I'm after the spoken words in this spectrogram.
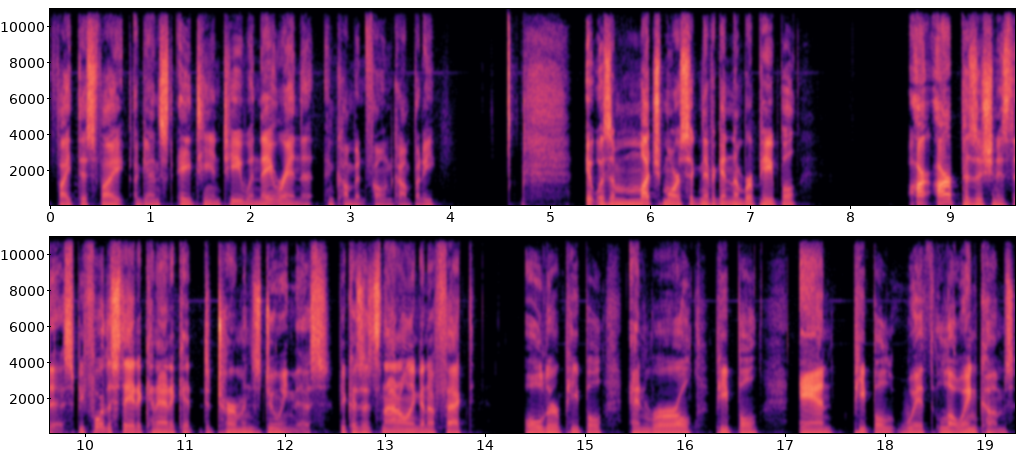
fight this fight against AT&T when they ran the incumbent phone company, it was a much more significant number of people. Our, our position is this before the state of Connecticut determines doing this, because it's not only going to affect older people and rural people and people with low incomes,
